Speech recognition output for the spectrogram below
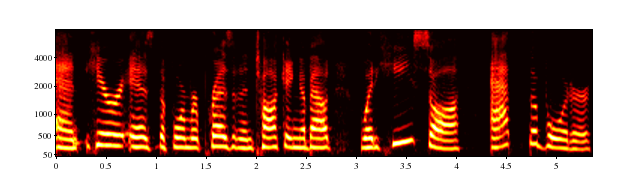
And here is the former president talking about what he saw at the border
